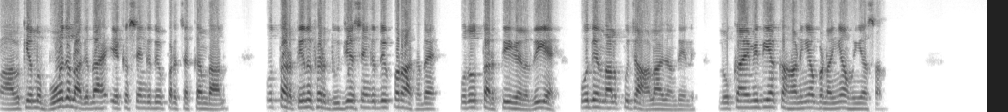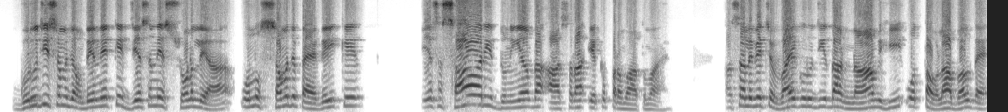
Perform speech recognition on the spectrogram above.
ਭਾਵ ਕਿ ਉਹਨੂੰ ਬੋਝ ਲੱਗਦਾ ਹੈ ਇੱਕ ਸਿੰਘ ਦੇ ਉੱਪਰ ਚੱਕਣ ਨਾਲ ਉਹ ਧਰਤੀ ਨੂੰ ਫਿਰ ਦੂਜੇ ਸਿੰਘ ਦੇ ਉੱਪਰ ਰੱਖਦਾ ਹੈ, ਉਦੋਂ ਧਰਤੀ ਹਿਲਦੀ ਹੈ, ਉਹਦੇ ਨਾਲ ਭੁਚਾਲ ਆ ਜਾਂਦੇ ਨੇ, ਲੋਕਾਂ ਐਵੇਂ ਦੀਆਂ ਕਹਾਣੀਆਂ ਬਣਾਈਆਂ ਹੋਈਆਂ ਸਨ। ਗੁਰੂ ਜੀ ਸਮਝਾਉਂਦੇ ਨੇ ਕਿ ਜਿਸ ਨੇ ਸੁਣ ਲਿਆ, ਉਹਨੂੰ ਸਮਝ ਪੈ ਗਈ ਕਿ ਇਸ ਸਾਰੀ ਦੁਨੀਆ ਦਾ ਆਸਰਾ ਇੱਕ ਪਰਮਾਤਮਾ ਹੈ। ਅਸਲ ਵਿੱਚ ਵਾਹਿਗੁਰੂ ਜੀ ਦਾ ਨਾਮ ਹੀ ਉਹ ਧੌਲਾ ਬਲਦ ਹੈ,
